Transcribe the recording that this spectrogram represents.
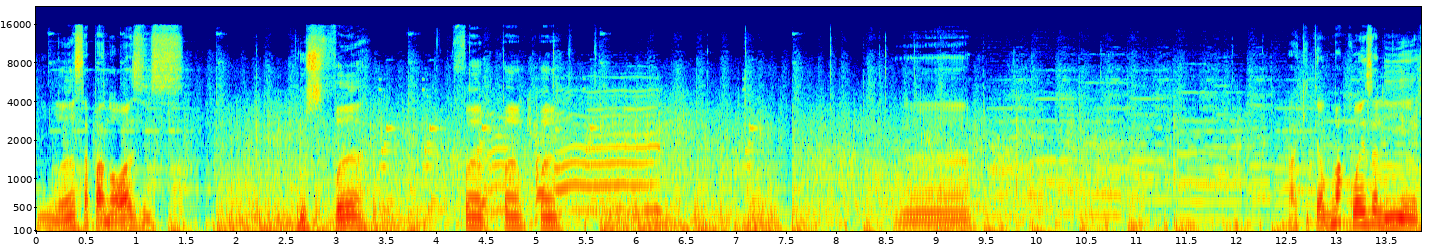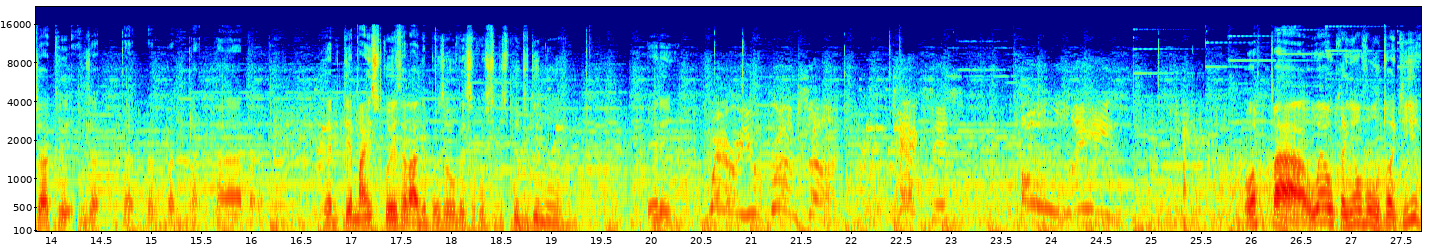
Não lança pra nozes. Pros fãs. Fã, fã, fã. Ah. Aqui tem alguma coisa ali, hein? Eu já... eu já... Deve ter mais coisa lá. Depois eu vou ver se eu consigo explodir de novo. Pera aí. Where are you from, son? Texas? Holy! Opa! Ué, o canhão voltou aqui?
